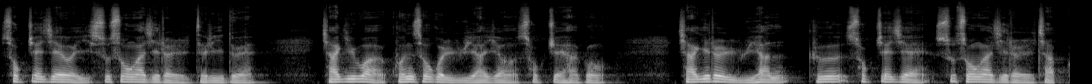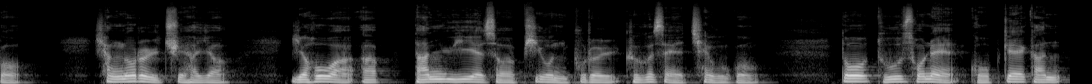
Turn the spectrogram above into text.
속죄제의 수송아지를 들이되 자기와 권속을 위하여 속죄하고 자기를 위한 그 속죄제 수송아지를 잡고 향로를 취하여 여호와 앞 단 위에서 피운 불을 그것에 채우고 또 두 손에 곱게 간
